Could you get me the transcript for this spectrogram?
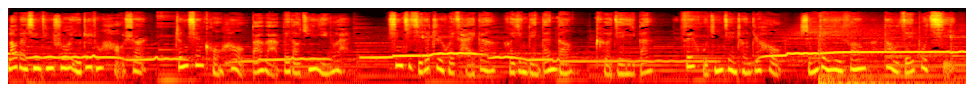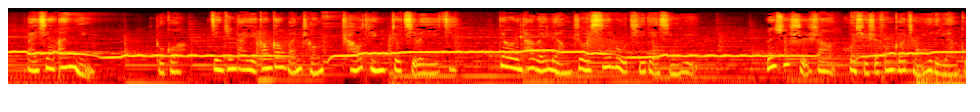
老百姓听说有这种好事儿，争先恐后把瓦背到军营来。辛弃疾的智慧才干和应变担当可见一斑。飞虎军建成之后，雄镇一方，盗贼不起，百姓安宁。不过，建军大业刚刚完成，朝廷就起了疑忌，调任他为两浙西路提点刑狱。文学史上或许是风格迥异的缘故，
